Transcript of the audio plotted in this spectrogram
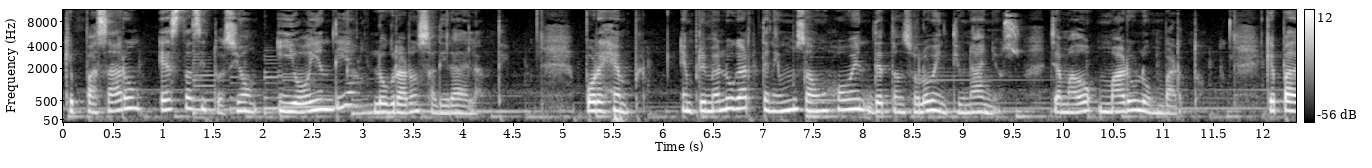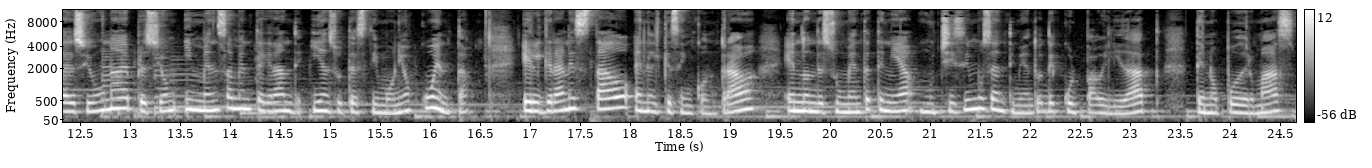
que pasaron esta situación y hoy en día lograron salir adelante. Por ejemplo, en primer lugar tenemos a un joven de tan solo 21 años llamado Maru Lombardo que padeció una depresión inmensamente grande y en su testimonio cuenta el gran estado en el que se encontraba, en donde su mente tenía muchísimos sentimientos de culpabilidad, de no poder más,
